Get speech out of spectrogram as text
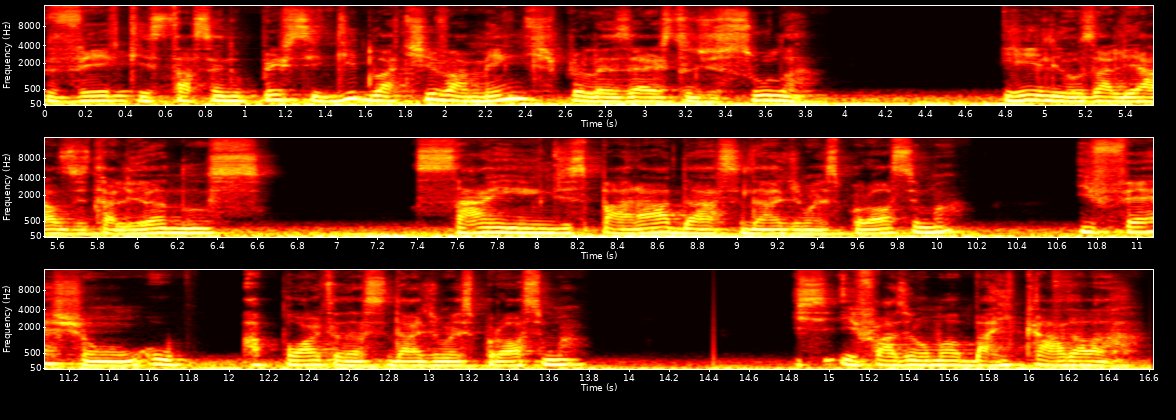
vê que está sendo perseguido ativamente pelo exército de Sula, ele e os aliados italianos saem em disparada à cidade mais próxima e fecham o, a porta da cidade mais próxima e, e fazem uma barricada lá.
